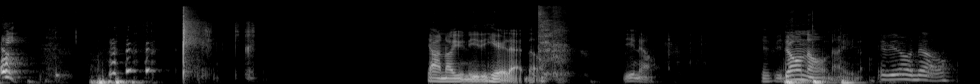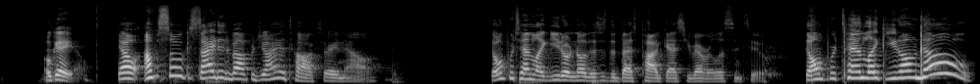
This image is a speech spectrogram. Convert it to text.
Y'all know you need to hear that though. you know. If you don't know, now you know. If you don't know, Okay. Yo, I'm so excited about Vagina Talks right now. Don't pretend like you don't know this is the best podcast you've ever listened to. Don't pretend like you don't know.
